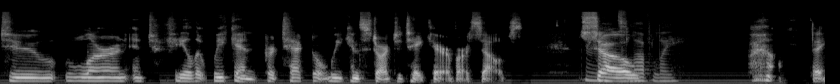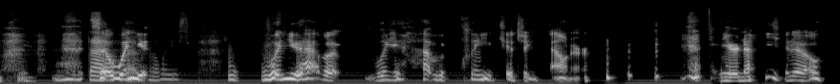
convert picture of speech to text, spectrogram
to learn and to feel that we can protect or we can start to take care of ourselves. Mm, so lovely. Well, thank you. That, so when you really is. when you have a when you have a clean kitchen counter, and you're not, you know,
